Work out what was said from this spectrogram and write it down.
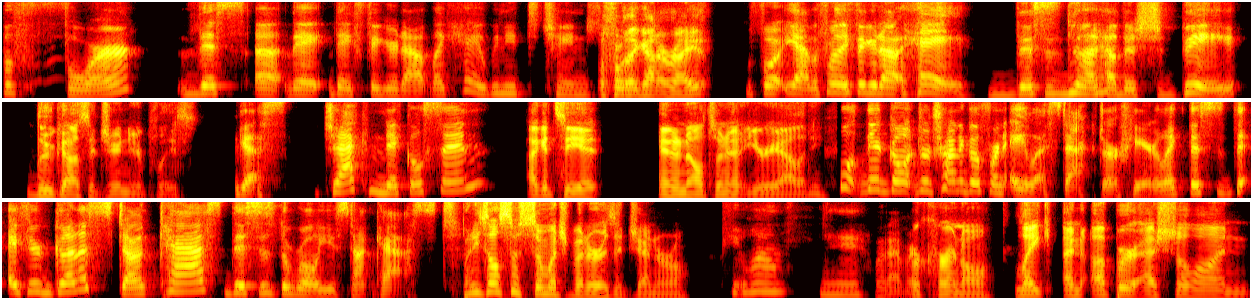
before this. Uh, they they figured out like, hey, we need to change Before they got it right. before yeah before they figured out, hey, this is not how this should be. Lou Gossett Jr., please. Yes, Jack Nicholson. I could see it in an alternate reality. Well, they're going. They're trying to go for an A-list actor here. Like this, the, if you're gonna stunt cast, this is the role you stunt cast. But he's also so much better as a general Well, yeah, whatever. or colonel, like an upper echelon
